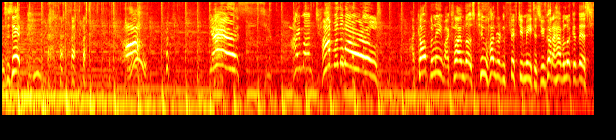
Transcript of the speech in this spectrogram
This is it. oh! Yes! I'm on top of the world! I can't believe I climbed those 250 meters. You've got to have a look at this.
